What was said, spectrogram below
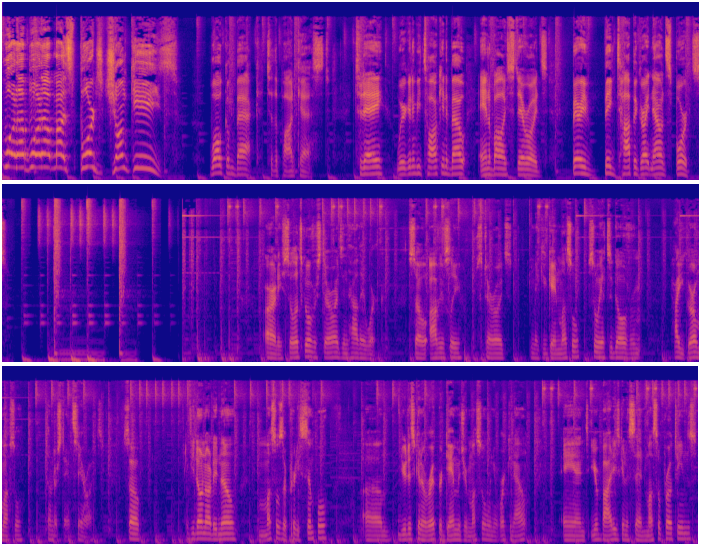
What up, what up, my sports junkies? Welcome back to the podcast. Today, we're going to be talking about anabolic steroids. Very big topic right now in sports. Alrighty, so let's go over steroids and how they work. So, obviously, steroids make you gain muscle, so we have to go over how you grow muscle to understand steroids. So, if you don't already know, muscles are pretty simple. Um, you're just gonna rip or damage your muscle when you're working out, and your body's gonna send muscle proteins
